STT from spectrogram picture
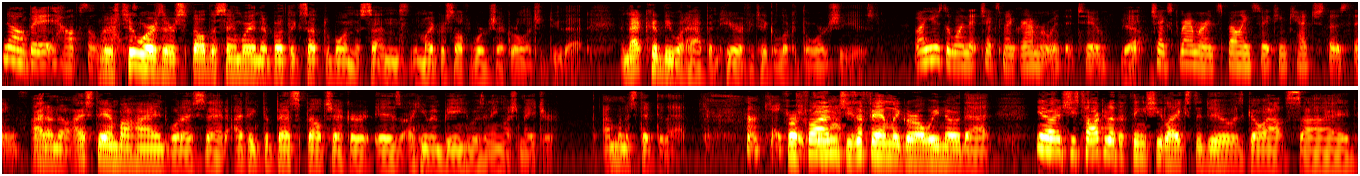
No, but it helps a lot. There's two words that are spelled the same way and they're both acceptable in the sentence. The Microsoft Word Checker will let you do that. And that could be what happened here if you take a look at the words she used. Well, I use the one that checks my grammar with it too. Yeah. It checks grammar and spelling so it can catch those things. I don't know. I stand behind what I said. I think the best spell checker is a human being who is an English major. I'm going to stick to that. Okay. For fun, she's a family girl. We know that. You know, and she's talking about the things she likes to do is go outside.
